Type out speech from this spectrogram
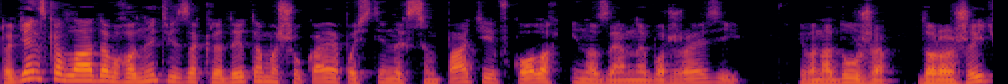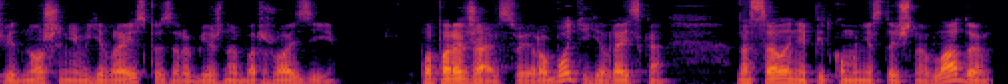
Радянська влада в гонитві за кредитами шукає постійних симпатій в колах іноземної буржуазії, і вона дуже дорожить відношенням єврейської зарубіжної буржуазії. Попереджає в своїй роботі єврейське населення під комуністичною владою,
